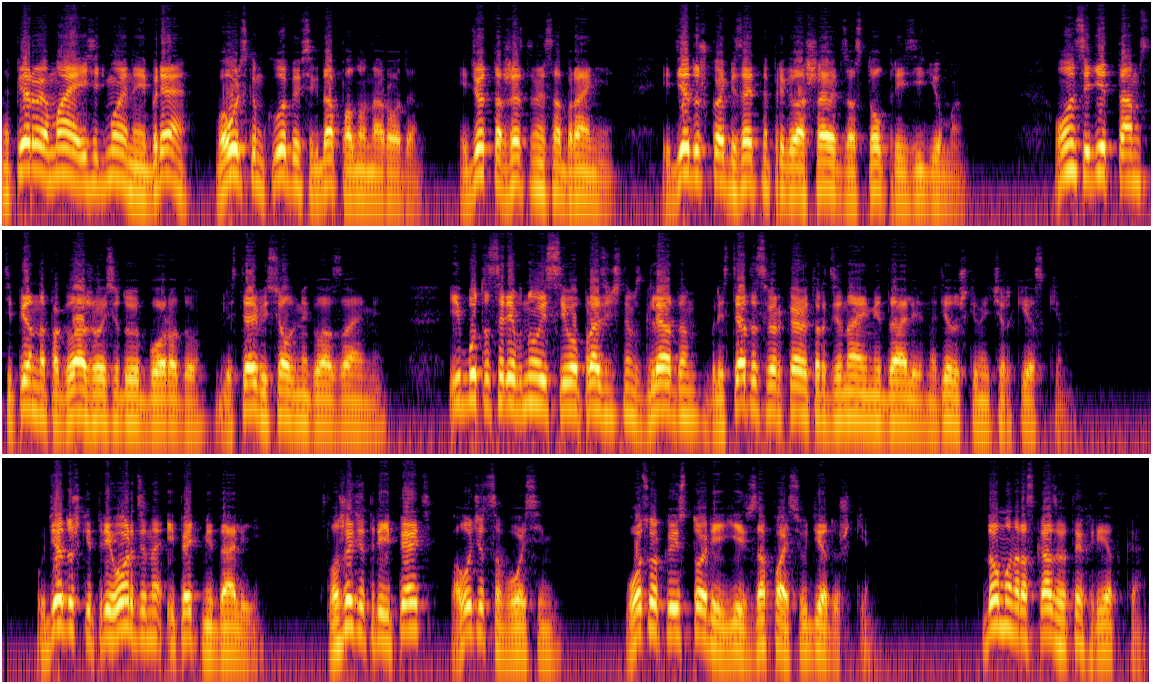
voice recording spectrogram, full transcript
На 1 мая и 7 ноября в аульском клубе всегда полно народа. Идет торжественное собрание, и дедушку обязательно приглашают за стол президиума. Он сидит там, степенно поглаживая седую бороду, блестя веселыми глазами. И будто соревнуясь с его праздничным взглядом, блестят и сверкают ордена и медали на дедушкиной черкеске. У дедушки три ордена и пять медалей. Сложите три и пять, получится восемь. Вот сколько историй есть в запасе у дедушки. Дома он рассказывает их редко.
